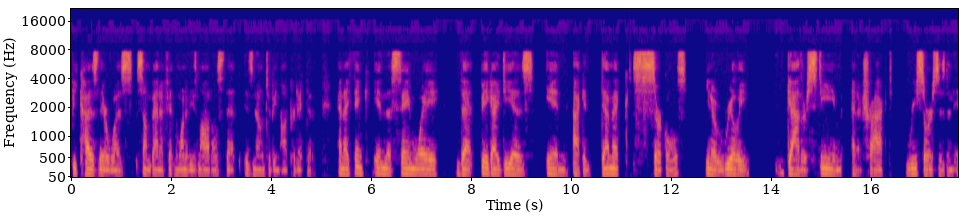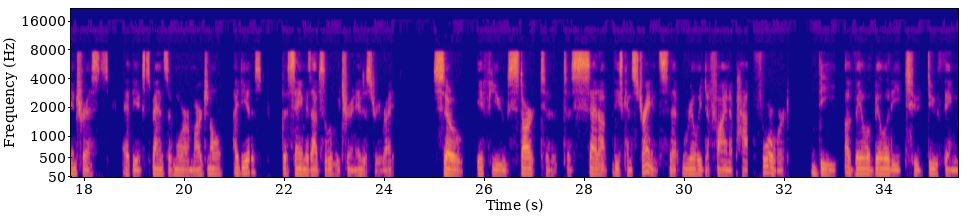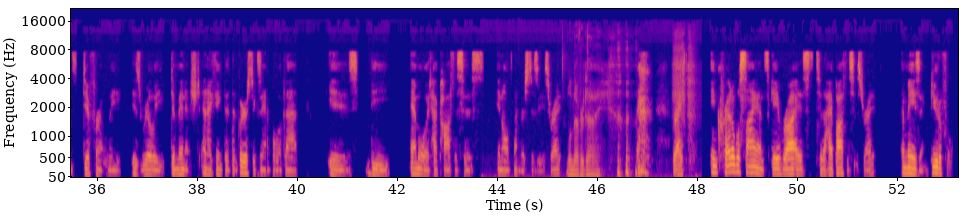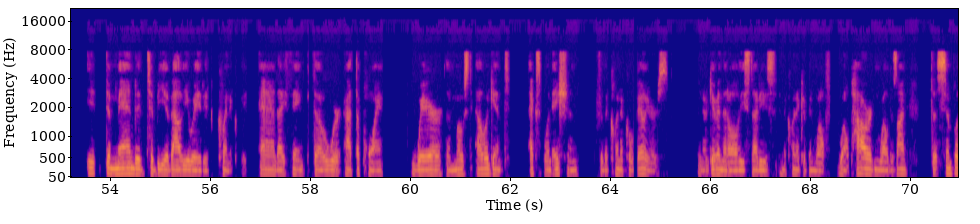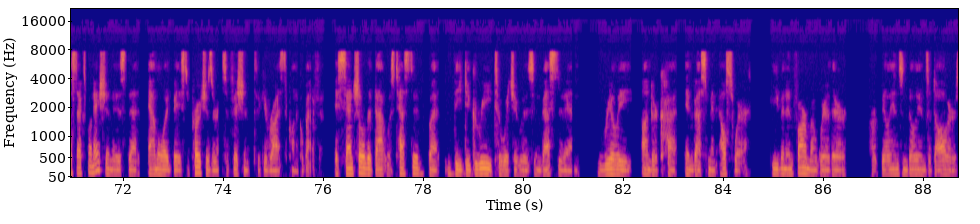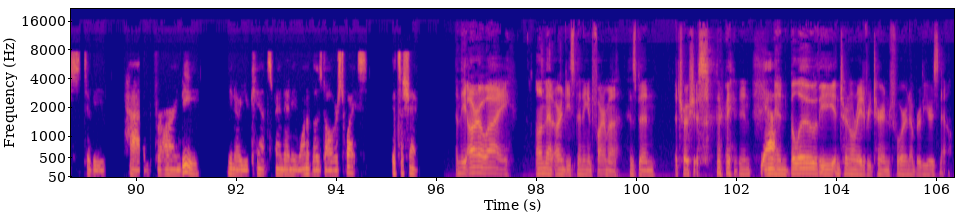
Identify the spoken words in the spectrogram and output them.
because there was some benefit in one of these models that is known to be non-predictive. And I think in the same way that big ideas in academic circles, you know, really gather steam and attract resources and interests at the expense of more marginal ideas, the same is absolutely true in industry, right? So if you start to, to set up these constraints that really define a path forward, the availability to do things differently is really diminished. And I think that the clearest example of that is the amyloid hypothesis in Alzheimer's disease, right? We'll never die. right. Incredible science gave rise to the hypothesis, right? Amazing, beautiful it demanded to be evaluated clinically. And I think though we're at the point where the most elegant explanation for the clinical failures, you know, given that all these studies in the clinic have been well, well powered and well designed, the simplest explanation is that amyloid based approaches are insufficient to give rise to clinical benefit. Essential that that was tested, but the degree to which it was invested in really undercut investment elsewhere, even in pharma where there are billions and billions of dollars to be had for R&D, you know, you can't spend any one of those dollars twice. It's a shame. And the ROI on that R&D spending in pharma has been atrocious, right? And yeah. and below the internal rate of return for a number of years now.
